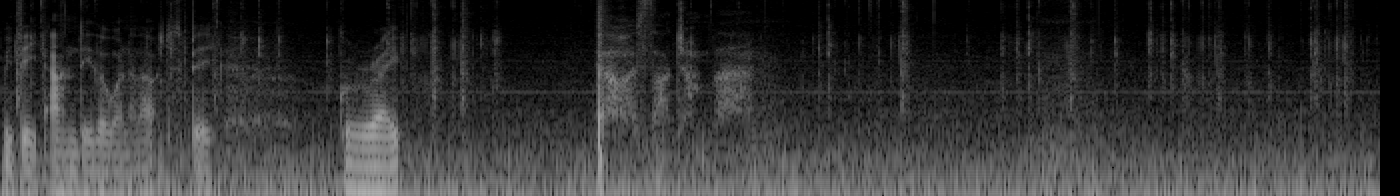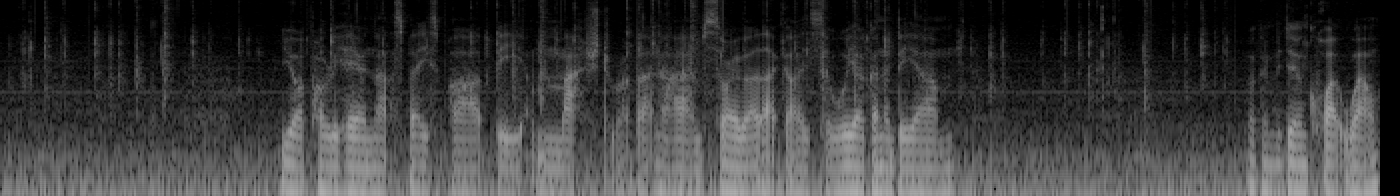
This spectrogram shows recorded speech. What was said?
we beat Andy the winner, that would just be great. Oh, it's that jump there. You are probably hearing that space bar be mashed right back now. I'm sorry about that guys, so we are going to be um, we're going to be doing quite well.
